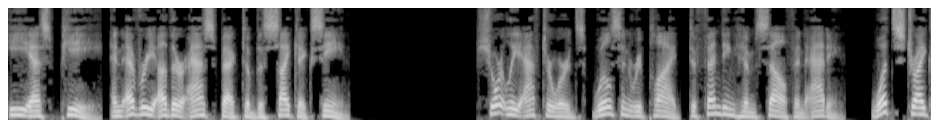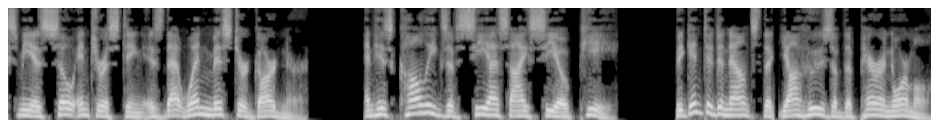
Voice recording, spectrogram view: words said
ESP, and every other aspect of the psychic scene." Shortly afterwards, Wilson replied, defending himself and adding, "...what strikes me as so interesting is that when Mr. Gardner, and his colleagues of CSICOP begin to denounce the yahoos of the paranormal,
